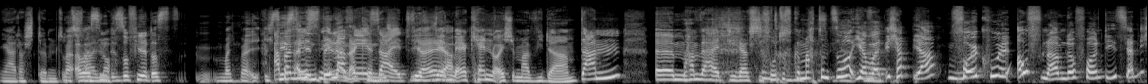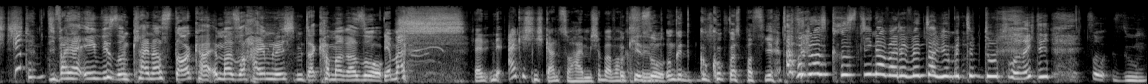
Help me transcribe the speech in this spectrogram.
Ja, das stimmt. Und aber es sind so viele, dass manchmal ich sehe es an den Bildern immer, wer ihr seid. Wir, ja, ja. wir, erkennen euch immer wieder. Dann ähm, haben wir halt die ganzen stimmt, Fotos gemacht und so. Ja, weil ich habe ja voll cool Aufnahmen davon, die es ja nicht Stimmt. Die war ja irgendwie so ein kleiner Stalker, immer so heimlich mit der Kamera so. Ja, aber, ja, eigentlich nicht ganz so heimlich, aber einfach okay, so. und geguckt, was passiert. Aber du hast Christina bei dem Interview mit dem Dude so richtig so Zoom.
